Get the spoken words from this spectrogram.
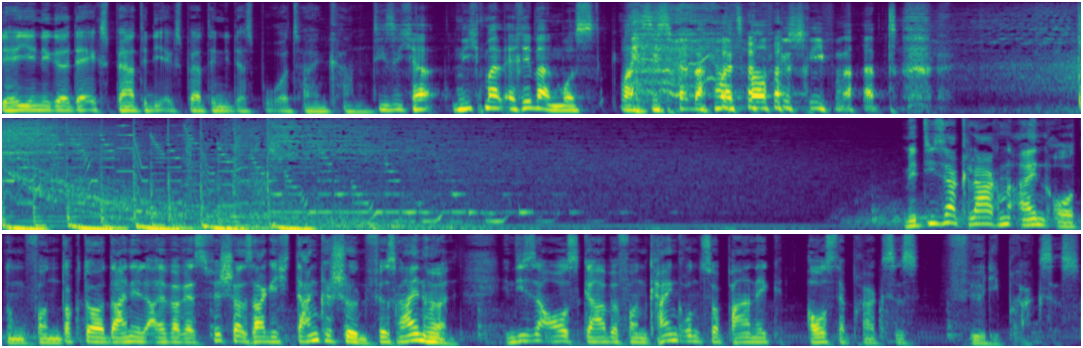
derjenige, der Experte, die Expertin, die das beurteilen kann. Die sich ja nicht mal erinnern muss, was sie ja damals aufgeschrieben hat. Mit dieser klaren Einordnung von Dr. Daniel Alvarez Fischer sage ich Dankeschön fürs Reinhören in dieser Ausgabe von Kein Grund zur Panik aus der Praxis für die Praxis.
